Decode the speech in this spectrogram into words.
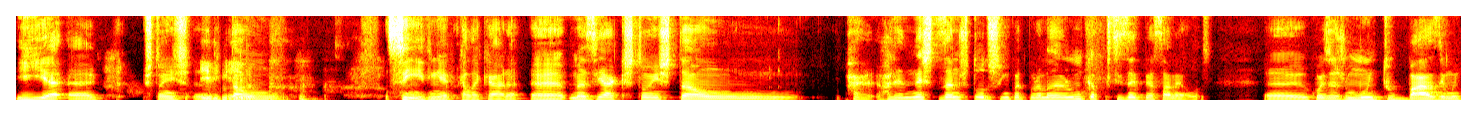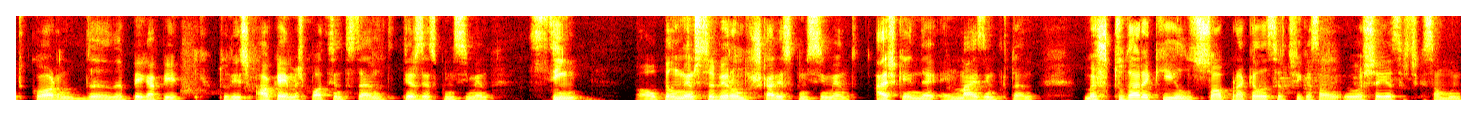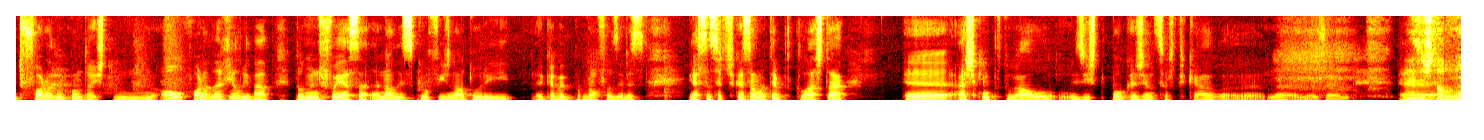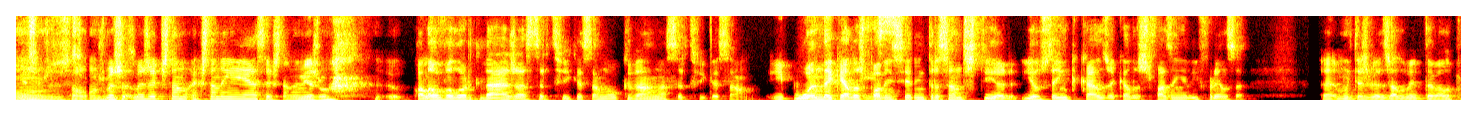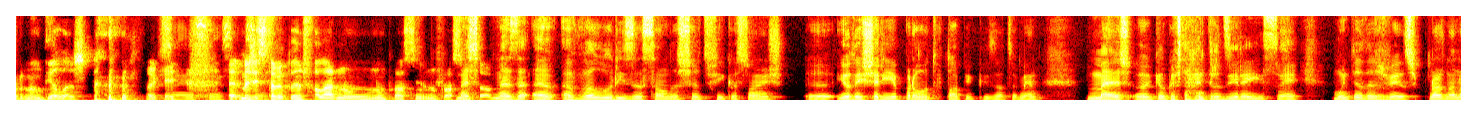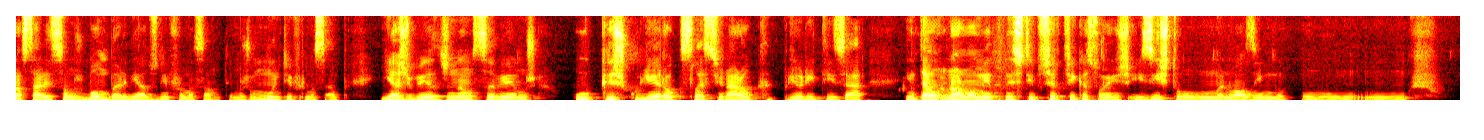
ia a questões uh, tão. Sim, e dinheiro porque ela é cara, uh, mas e há questões tão. Pá, olha, nestes anos todos, enquanto programador, nunca precisei pensar nelas. Uh, coisas muito base muito core da PHP. Tu dizes, ah, ok, mas pode ser interessante teres esse conhecimento. Sim, ou pelo menos saber onde buscar esse conhecimento, acho que ainda é mais importante. Mas estudar aquilo só para aquela certificação, eu achei a certificação muito fora do contexto ou fora da realidade. Pelo menos foi essa análise que eu fiz na altura e acabei por não fazer esse, essa certificação, até porque lá está. Uh, acho que em Portugal existe pouca gente certificada na, na Zen. Existe alguns, existe alguns, mas, mas a, questão, a questão nem é essa, a questão é mesmo qual é o valor que dás à certificação ou que dão à certificação e onde é que elas Isso. podem ser interessantes ter. E eu sei em que casos é que elas fazem a diferença. Uh, muitas vezes já levei de tabela por não tê-las. okay? sim, sim, sim, uh, mas isso também podemos falar num, num próximo, num próximo mas, tópico. Mas a, a, valorização das certificações uh, eu deixaria para outro tópico, exatamente. Mas aquilo que eu estava a introduzir é isso: é muitas das vezes, porque nós na nossa área somos bombardeados de informação, temos muita informação e às vezes não sabemos o que escolher, ou o que selecionar, ou o que priorizar. Então, uhum. normalmente, nesses tipos de certificações, existe um, um manualzinho, um, um,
